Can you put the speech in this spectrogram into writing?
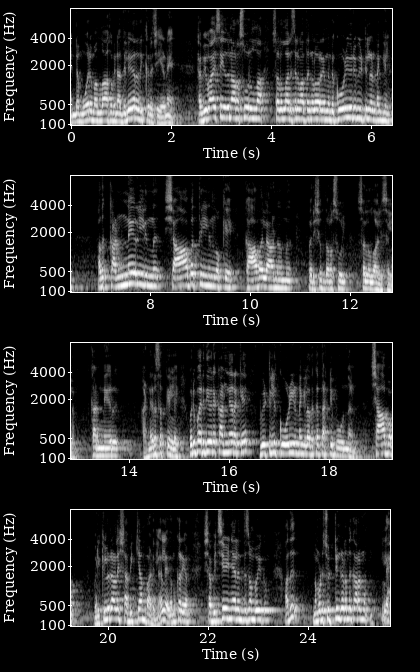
എന്റെ മോനും അള്ളാഹുവിന് അതിലേറെ ദിക്കർ ചെയ്യണേ. ഹബിബായ് സയ്യിദുന റസൂലുള്ള സല്ലല്ലാഹു അലൈഹി വസല്ലം തങ്ങൾ പറയുന്നുണ്ട് കോഴി ഒരു വീട്ടിലുണ്ടെങ്കിൽ അത് കണ്ണേറിൽ നിന്ന് ശാപത്തിൽ നിന്നൊക്കെ കാവലാണ് എന്ന് പരിശുദ്ധ റസൂൽ സല്ലാ അലൈഹി വസല്ലം കണ്ണീർ കണ്ണീർ സത്യമല്ലേ? ഒരു പരിധിവരെ കണ്ണീറൊക്കെ വീട്ടിൽ കോഴി ഉണ്ടെങ്കിൽ അതൊക്കെ തട്ടിപ്പോകുന്നതാണ്. ശാപം. ഒരിക്കലും ഒരാളെ ശപിക്കാൻ പാടില്ല അല്ലേ? നമുക്കറിയാം. ശപിച്ചു കഴിഞ്ഞാൽ എന്ത് സംഭവിക്കും? അത് നമ്മുടെ ചുറ്റും കിടന്ന് കറങ്ങും അല്ലേ?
